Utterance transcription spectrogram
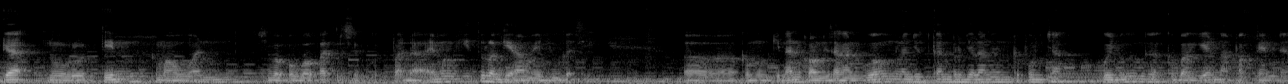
Gak nurutin kemauan si bapak-bapak tersebut. Pada emang itu lagi ramai juga sih. Eh, kemungkinan kalau misalkan gue melanjutkan perjalanan ke puncak gue juga nggak kebagian lapak tenda.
